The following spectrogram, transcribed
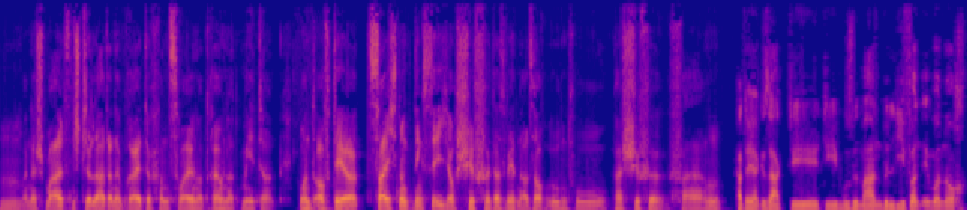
an der schmalsten Stelle hat eine Breite von 200, 300 Metern. Und auf der Zeichnung links sehe ich auch Schiffe. Das werden also auch irgendwo paar Schiffe fahren. Hat er ja gesagt, die, die Musulmanen beliefern immer noch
